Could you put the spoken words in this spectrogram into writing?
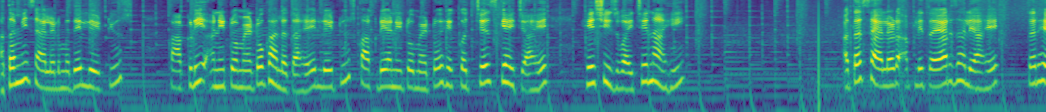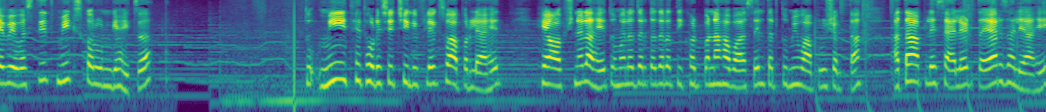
आता मी सॅलडमध्ये लेट्यूस काकडी आणि टोमॅटो घालत आहे. लेट्यूस काकडी आणि टोमॅटो हे कच्चेच घ्यायचे आहे. हे शिजवायचे नाही. आता सॅलड आपले तयार झाले आहे. तर हे व्यवस्थित मिक्स करून घ्यायचं. मी इथे थोडेसे चिली फ्लेक्स वापरले आहेत. हे ऑप्शनल आहे. तुम्हाला जर का जरा तिखटपणा हवा असेल तर तुम्ही वापरू शकता. आता आपले सॅलड तयार झाले आहे.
